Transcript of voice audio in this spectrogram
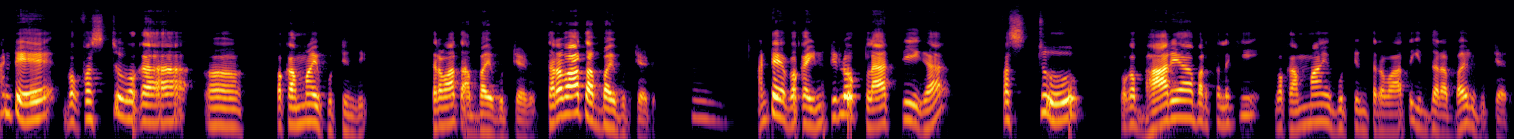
అంటే ఫస్ట్ ఒక ఒక అమ్మాయి పుట్టింది. తర్వాత అబ్బాయి పుట్టాడు. తర్వాత అబ్బాయి పుట్టాడు. అంటే ఒక ఇంటిలో క్లారిటీగా ఫస్ట్ ఒక భార్యాభర్తలకి ఒక అమ్మాయి పుట్టిన తర్వాత ఇద్దరు అబ్బాయిలు పుట్టారు.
